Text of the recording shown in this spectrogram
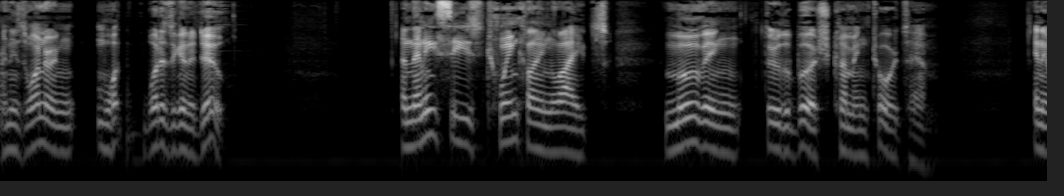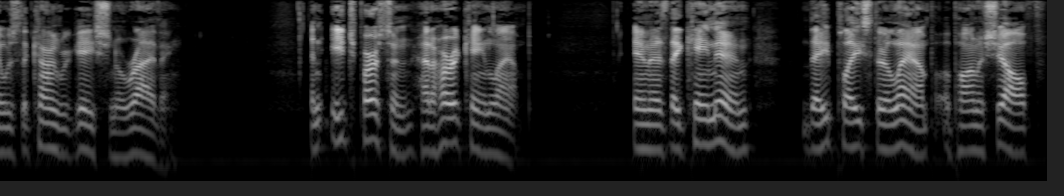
And he's wondering what what is he going to do? And then he sees twinkling lights moving through the bush coming towards him. And it was the congregation arriving. And each person had a hurricane lamp. And as they came in, they placed their lamp upon a shelf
